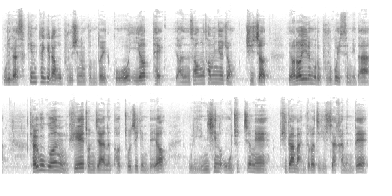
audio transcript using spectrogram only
우리가 스킨텍이라고 부르시는 분도 있고 이어텍, 연성 섬유종, 쥐젖 여러 이름으로 부르고 있습니다. 결국은 귀에 존재하는 덧 조직인데요. 우리 임신 5주쯤에 귀가 만들어지기 시작하는데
